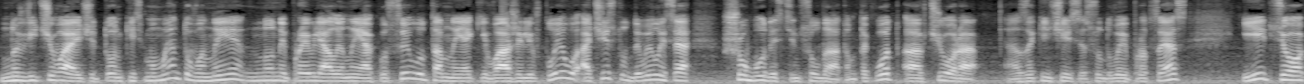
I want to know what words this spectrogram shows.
ну відчуваючи тонкість моменту, вони ну не проявляли ніяку силу, там ніякі важелі впливу, а чисто дивилися, що буде з цим солдатом. Так от вчора закінчився судовий процес. І цього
